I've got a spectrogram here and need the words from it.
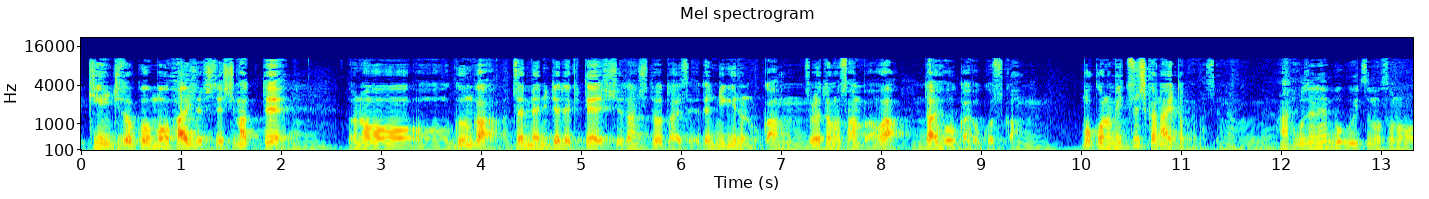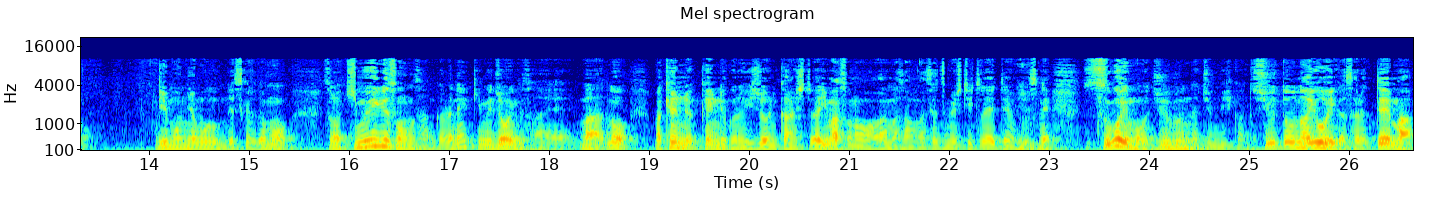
金一族をもう排除してしまって、その軍が前面に出てきて集団指導体制で握るのか、それとも3番は大崩壊を起こすか、もうこの3つしかないと思いますよ、なるほどね、はい、そこでね僕いつもその疑問に思うんですけれどもそのキム・イルソンさんからねキム・ジョンイルさんへ、まあの、まあ、権力権力の異常に関しては今その浜さんが説明していただいたようにですね、すごいもう十分な準備期間と周到な用意がされて、まあ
